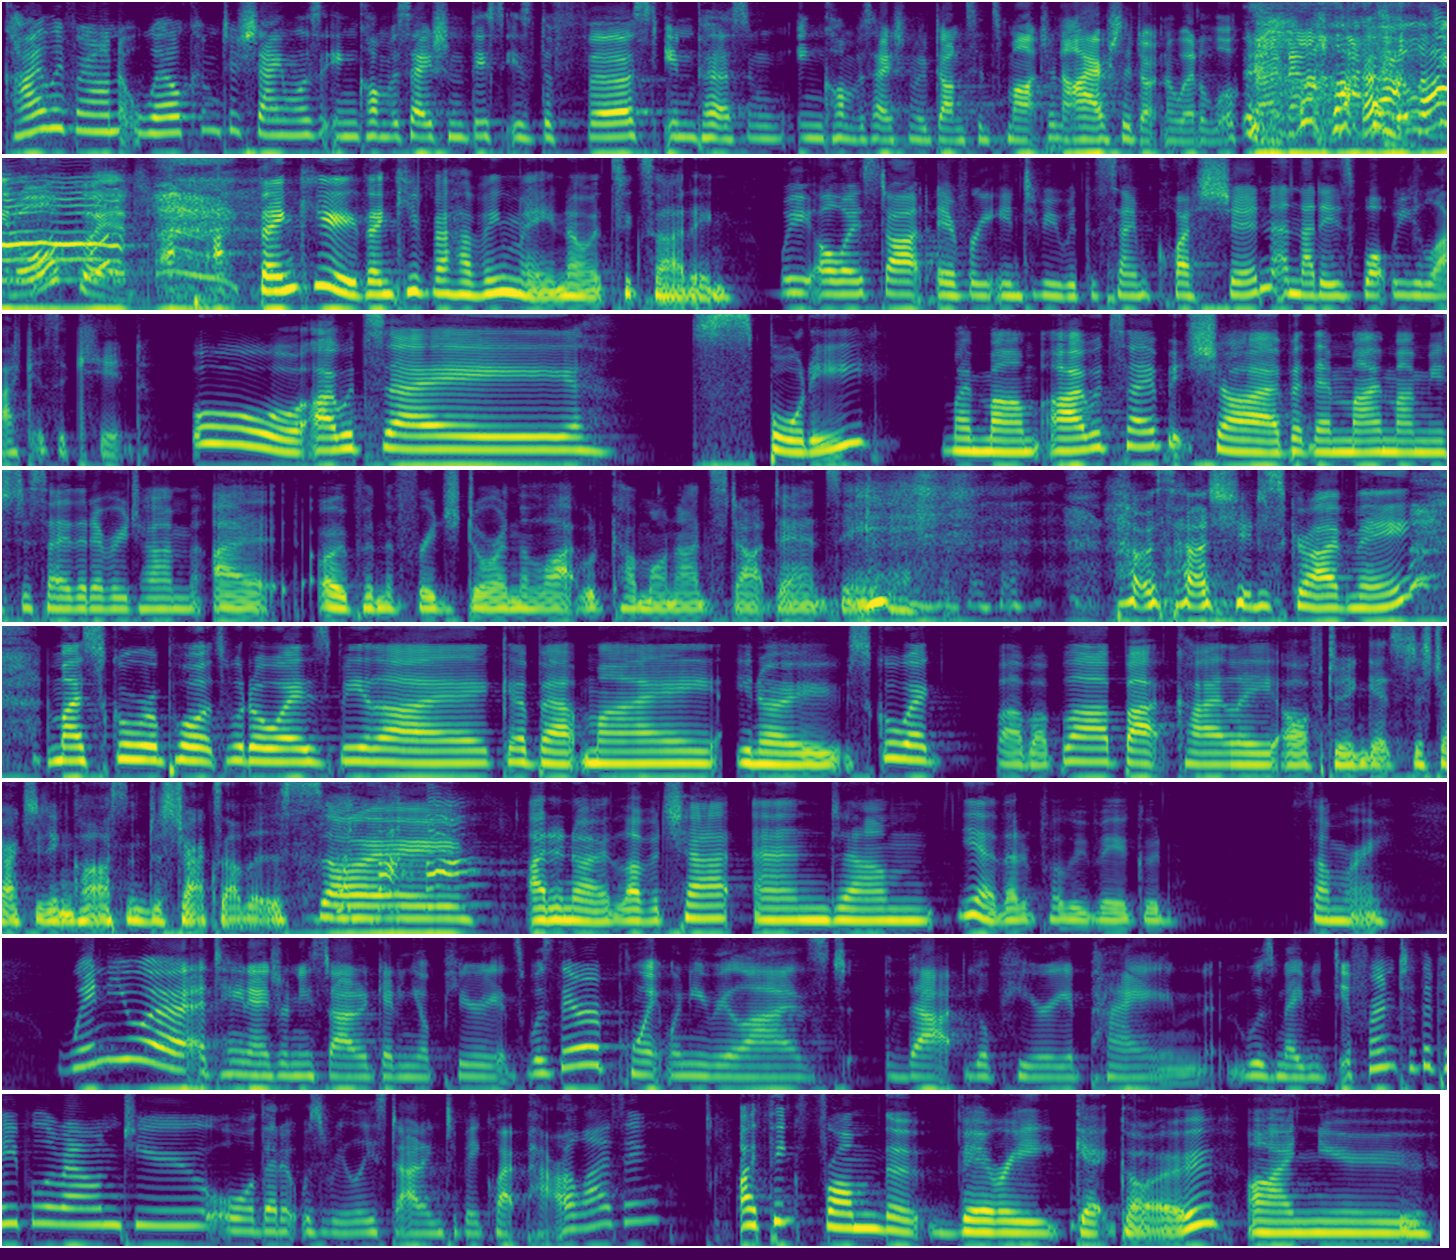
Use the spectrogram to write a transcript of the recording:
Kylie Brown, welcome to Shameless in Conversation. This is the first in person in conversation we've done since March, and I actually don't know where to look right now. I feel a bit awkward. Thank you. Thank you for having me. No, it's exciting. We always start every interview with the same question, and that is what were you like as a kid? Oh, I would say sporty. My mum, I would say a bit shy, but then my mum used to say that every time I opened the fridge door and the light would come on, I'd start dancing. that was how she described me. My school reports would always be like about my, you know, schoolwork, blah, blah, blah. But Kylie often gets distracted in class and distracts others. So I don't know, love a chat. And um, yeah, that'd probably be a good summary. When you were a teenager and you started getting your periods, was there a point when you realized that your period pain was maybe different to the people around you or that it was really starting to be quite paralyzing? I think from the very get go, I knew.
